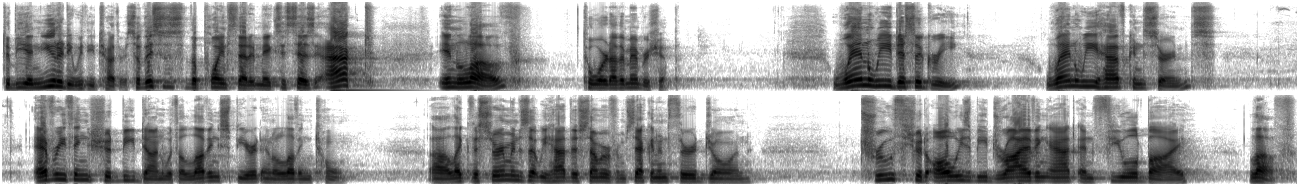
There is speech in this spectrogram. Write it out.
to be in unity with each other. So, this is the points that it makes. It says, act in love toward other membership. When we disagree, when we have concerns, everything should be done with a loving spirit and a loving tone. Uh, like the sermons that we had this summer from 2nd and 3rd John, truth should always be driving at and fueled by love.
